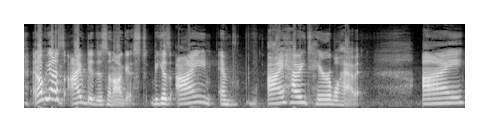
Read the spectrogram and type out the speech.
And I'll be honest, I did this in August because I am I have a terrible habit. I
